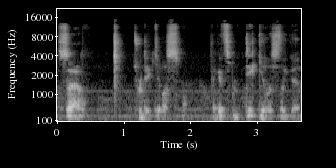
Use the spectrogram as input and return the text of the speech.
So, it's ridiculous. Like, it's ridiculously good.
